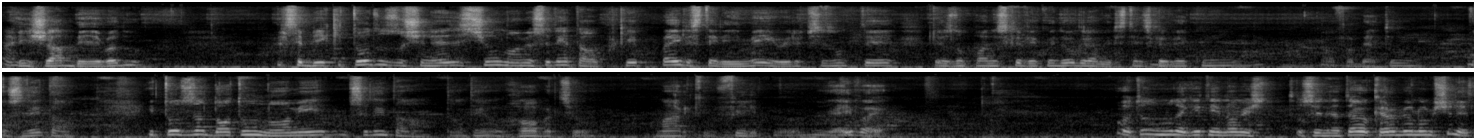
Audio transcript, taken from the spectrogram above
Aí já bêbado, percebi que todos os chineses tinham um nome ocidental, porque para eles terem e-mail, eles precisam ter, eles não podem escrever com ideograma, eles têm que escrever com alfabeto ocidental. E todos adotam um nome ocidental. Então tem o Robert, o Mark, o Philip, e aí vai. Pô, todo mundo aqui tem nome ocidental, eu quero meu nome chinês.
